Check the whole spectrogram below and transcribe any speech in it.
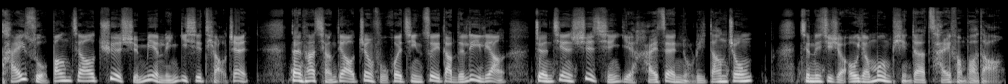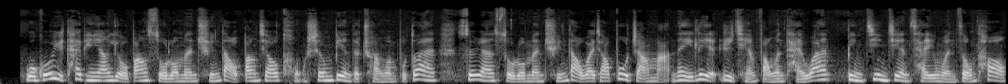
台所邦交确实面临一些挑战，但他强调政府会尽最大的力量，整件事情也还在努力当中。今天记者欧阳梦平的采访报道。我国与太平洋友邦所罗门群岛邦交恐生变的传闻不断。虽然所罗门群岛外交部长马内列日前访问台湾，并觐见蔡英文总统，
